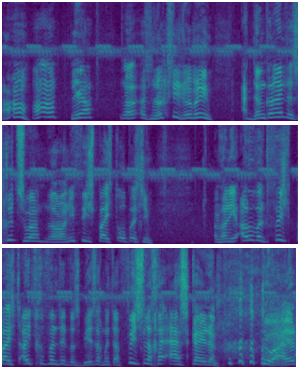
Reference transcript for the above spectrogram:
Ah, ah, ja. Nou, is niks nie, Dominie. Ek dink aan dit is goed so dat daar nie fishpaste op is nie. Want die ou wat fishpaste uitgevind het, was besig met 'n vieslige egskeiding toe hy dit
